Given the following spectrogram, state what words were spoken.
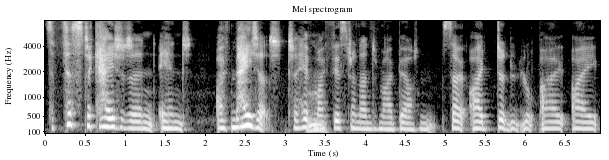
sophisticated and and I've made it to have my first one under my belt and so I did I I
